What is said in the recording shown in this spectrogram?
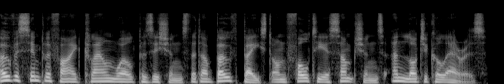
oversimplified clown world positions that are both based on faulty assumptions and logical errors,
